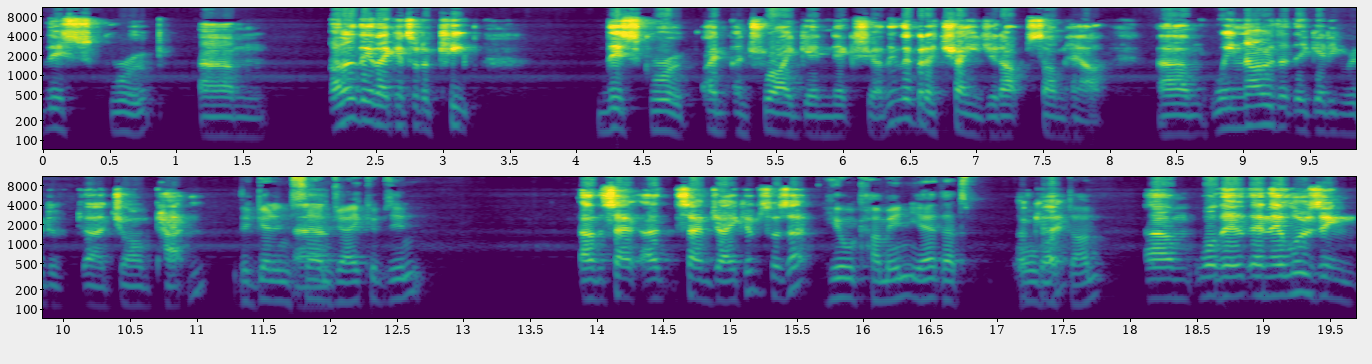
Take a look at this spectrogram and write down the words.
this group. Um, I don't think they can sort of keep this group and, and, try again next year. I think they've got to change it up somehow. Um, we know that they're getting rid of uh, John Patton. They're getting Sam uh, Jacobs in. Uh, the Sam, uh, Sam Jacobs was that? He'll come in. Yeah, that's all okay. done. Um, well, they're, and they're losing.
